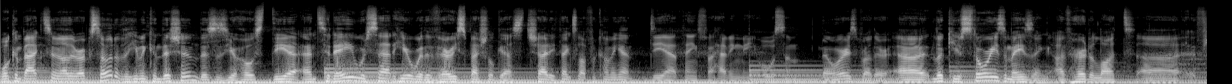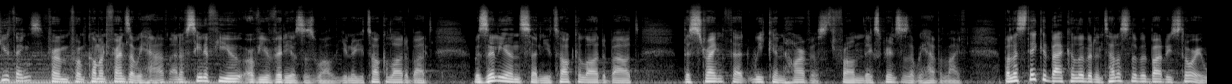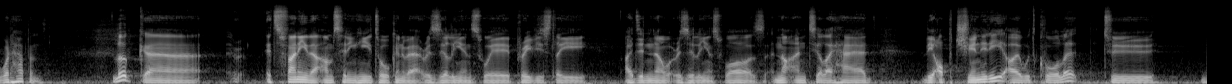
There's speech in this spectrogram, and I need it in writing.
Welcome back to another episode of The Human Condition. This is your host, Dia, and today we're sat here with a very special guest. Shadi, thanks a lot for coming in. Dia, thanks for having me. Awesome. No worries, brother. Uh, look, your story is amazing. I've heard a lot, uh, a few things from, from common friends that we have, and I've seen a few of your videos as well. You know, you talk a lot about resilience and you talk a lot about the strength that we can harvest from the experiences that we have in life. But let's take it back a little bit and tell us a little bit about your story. What happened? Look, uh, it's funny that I'm sitting here talking about resilience where previously I didn't know what resilience was. Not until I had the opportunity, I would call it, to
